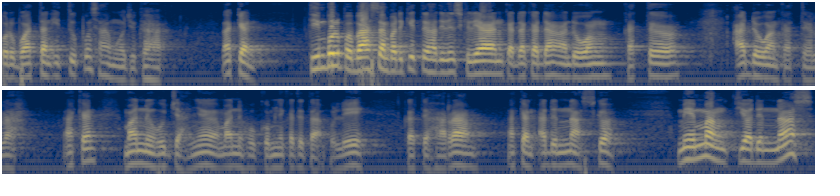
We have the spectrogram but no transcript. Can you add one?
perbuatan itu pun sama juga. Makan timbul perbahasan pada kita hadirin sekalian kadang-kadang ada orang kata ada orang katalah akan mana hujahnya mana hukumnya kata tak boleh kata haram akan ada nas ke memang tiada nas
